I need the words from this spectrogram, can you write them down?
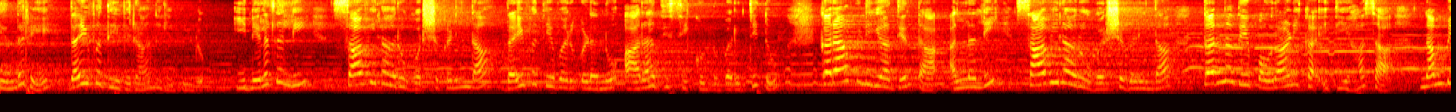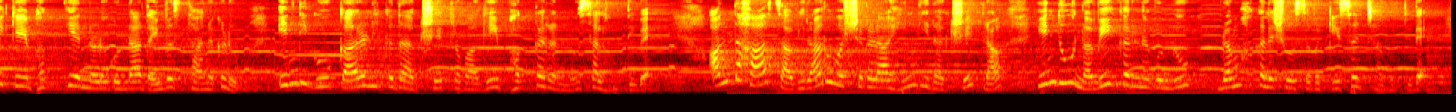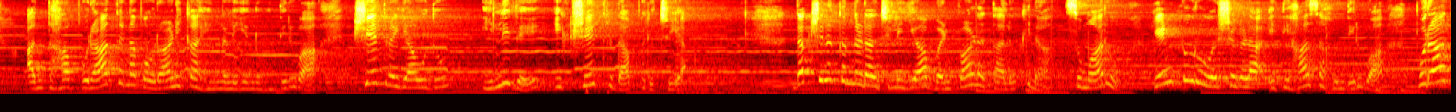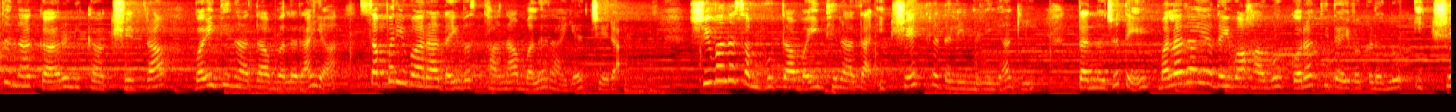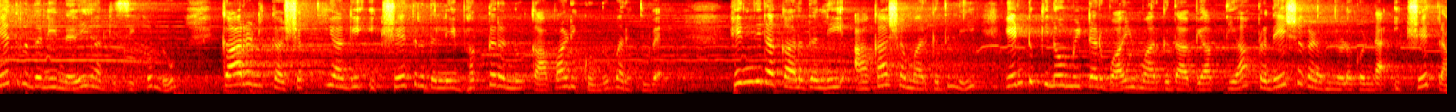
ಎಂದರೆ ದೈವದೇವರ ನೆಲೆಬೀಡು. ಈ ನೆಲದಲ್ಲಿ ಸಾವಿರಾರು ವರ್ಷಗಳಿಂದ ದೈವದೇವರುಗಳನ್ನು ಆರಾಧಿಸಿಕೊಂಡು ಬರುತ್ತಿದ್ದು, ಕರಾವಳಿಯಾದ್ಯಂತ ಅಲ್ಲಲ್ಲಿ ಸಾವಿರಾರು ವರ್ಷಗಳಿಂದ ತನ್ನದೇ ಪೌರಾಣಿಕ ಇತಿಹಾಸ, ನಂಬಿಕೆ, ಭಕ್ತಿಯನ್ನೊಳಗೊಂಡ ದೈವಸ್ಥಾನಗಳು ಇಂದಿಗೂ ಕಾರಣಿಕದ ಕ್ಷೇತ್ರವಾಗಿ ಭಕ್ತರನ್ನು ಸಲಹುತ್ತಿವೆ ಅಂತಹ ಸಾವಿರಾರು ವರ್ಷಗಳ ಹಿಂದಿನ ಕ್ಷೇತ್ರ ಇಂದು ನವೀಕರಣಗೊಂಡು ಬ್ರಹ್ಮಕಲಶೋತ್ಸವಕ್ಕೆ ಸಜ್ಜಾಗುತ್ತಿದೆ. ಅಂತಹ ಪುರಾತನ ಪೌರಾಣಿಕ ಹಿನ್ನೆಲೆಯನ್ನು ಹೊಂದಿರುವ ಕ್ಷೇತ್ರ ಯಾವುದು? ಇಲ್ಲಿದೆ ಈ ಕ್ಷೇತ್ರದ ಪರಿಚಯ. ದಕ್ಷಿಣ ಕನ್ನಡ ಜಿಲ್ಲೆಯ ಬಂಟ್ವಾಳ ತಾಲೂಕಿನ ಸುಮಾರು ಎಂಟುನೂರು ವರ್ಷಗಳ ಇತಿಹಾಸ ಹೊಂದಿರುವ ಪುರಾತನ ಕಾರಣಿಕ ಕ್ಷೇತ್ರ ವೈದ್ಯನಾಥ ಮಲರಾಯ ಸಪರಿವಾರ ದೈವಸ್ಥಾನ ಮಲರಾಯ ಚೇರ. ಶಿವನ ಸಂಭೂತ ವೈದ್ಯನಾಥ ಈ ಕ್ಷೇತ್ರದಲ್ಲಿ ನೆಲೆಯಾಗಿ, ತನ್ನ ಜೊತೆ ಮಲರಾಯ ದೈವ ಹಾಗೂ ಕೊರತಿ ದೈವಗಳನ್ನು ಈ ಕ್ಷೇತ್ರದಲ್ಲಿ ನೆಲೆಯಾಗಿಸಿಕೊಂಡು, ಕಾರಣಿಕ ಶಕ್ತಿಯಾಗಿ ಈ ಕ್ಷೇತ್ರದಲ್ಲಿ ಭಕ್ತರನ್ನು ಕಾಪಾಡಿಕೊಂಡು ಬರುತ್ತಿವೆ. ಹಿಂದಿನ ಕಾಲದಲ್ಲಿ ಆಕಾಶ ಮಾರ್ಗದಲ್ಲಿ ಎಂಟು ಕಿಲೋಮೀಟರ್ ವಾಯುಮಾರ್ಗದ ವ್ಯಾಪ್ತಿಯ ಪ್ರದೇಶಗಳನ್ನೊಳಗೊಂಡ ಈ ಕ್ಷೇತ್ರ,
